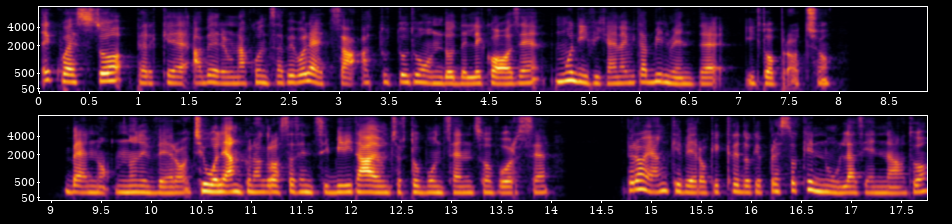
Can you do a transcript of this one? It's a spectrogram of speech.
E questo perché avere una consapevolezza a tutto tondo delle cose modifica inevitabilmente il tuo approccio. Beh, no, non è vero, ci vuole anche una grossa sensibilità e un certo buonsenso, forse. Però è anche vero che credo che pressoché nulla sia innato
